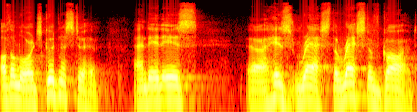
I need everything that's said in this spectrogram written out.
of the Lord's goodness to him. And it is uh, his rest, the rest of God,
